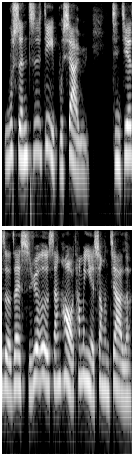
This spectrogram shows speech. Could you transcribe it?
无神之地不下雨》，紧接着在十月二十三号，他们也上架了《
